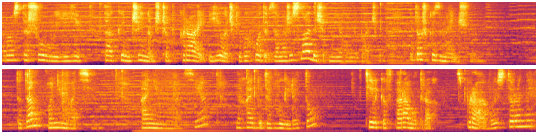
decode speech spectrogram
Розташовую її таким чином, щоб край гілочки виходив за межі слайда, щоб ми його не бачили, і трошки зменшую. Додам анімацію. Анімація нехай буде виліту, тільки в параметрах з правої сторони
